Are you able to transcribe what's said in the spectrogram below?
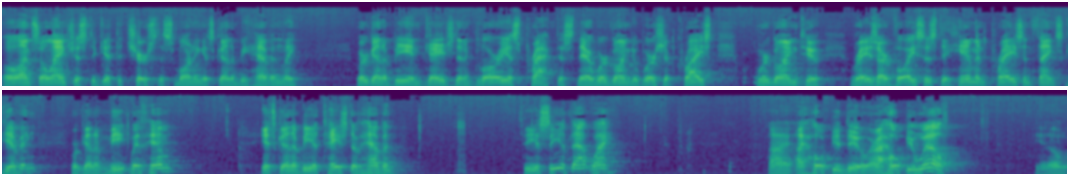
Oh, I'm so anxious to get to church this morning. It's going to be heavenly. We're going to be engaged in a glorious practice there. We're going to worship Christ. We're going to raise our voices to Him in praise and thanksgiving. We're going to meet with Him. It's going to be a taste of heaven. Do you see it that way? I, I hope you do, or I hope you will. You know,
